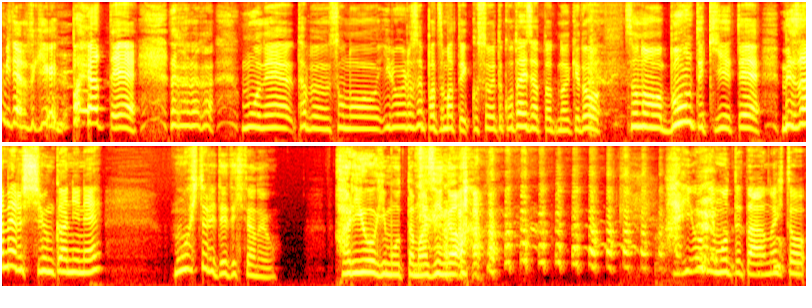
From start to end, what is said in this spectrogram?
えみたいな時がいっぱいあって、だからなんか、もうね、多分その、いろいろ切羽詰まってそうやって答えちゃったんだけど、その、ボンって消えて、目覚める瞬間にね、もう一人出てきたのよ。針扇持った魔人が針扇持ってたあの人。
